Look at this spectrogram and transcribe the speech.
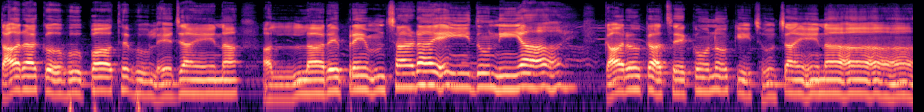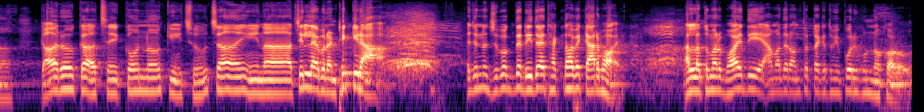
তারা কভু পথ ভুলে যায় না। আল্লাহর প্রেম ছাড়া এই দুনিয়ায় কারও কাছে কোনো কিছু চায় না। কারও কাছে কোনো কিছু চায় না। চিল্লায় বলেন, ঠিক কিরা এজন্য যুবকদের হৃদয়ে থাকতে হবে কার ভয়? আল্লাহ তোমার ভয় দিয়ে আমাদের অন্তরটাকে তুমি পরিপূর্ণ করো।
